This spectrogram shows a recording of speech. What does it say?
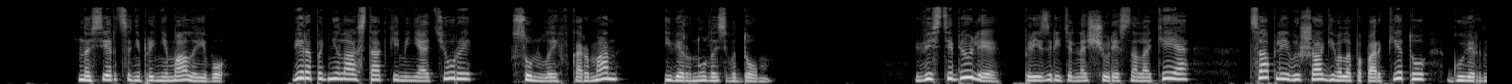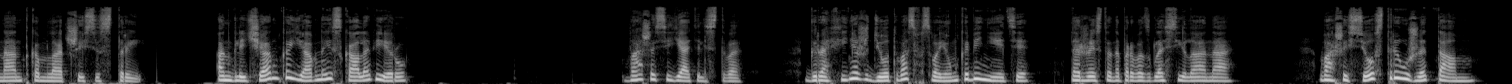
Но сердце не принимало его. Вера подняла остатки миниатюры, сунула их в карман и вернулась в дом. В вестибюле, презрительно щурясь на лакея, цаплей вышагивала по паркету гувернантка младшей сестры. Англичанка явно искала Веру. Ваше сиятельство, графиня ждет вас в своем кабинете, торжественно провозгласила она. Ваши сестры уже там.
